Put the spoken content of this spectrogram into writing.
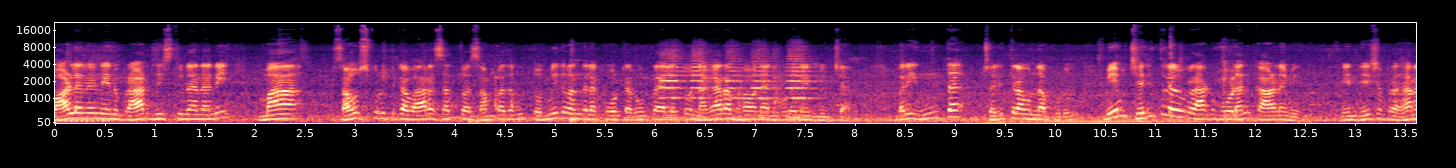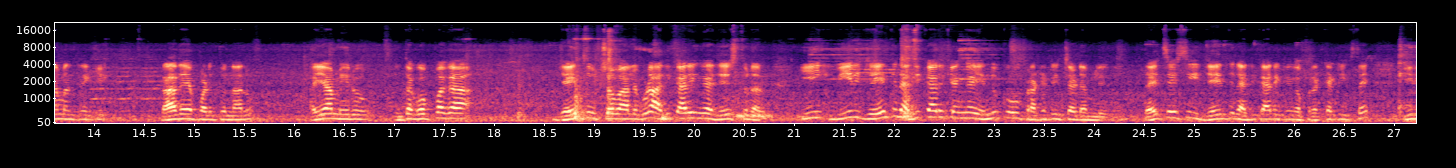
వాళ్ళని నేను ప్రార్థిస్తున్నానని మా సాంస్కృతిక వారసత్వ సంపదకు తొమ్మిది వందల కోట్ల రూపాయలతో నగర భవనాన్ని కూడా నిర్మించారు. మరి ఇంత చరిత్ర ఉన్నప్పుడు మేము చరిత్రలోకి రాకపోవడానికి కారణం ఇది. నేను దేశ ప్రధానమంత్రికి ప్రాధాయపడుతున్నాను. అయ్యా మీరు ఇంత గొప్పగా జయంతి ఉత్సవాలు కూడా అధికారికంగా చేస్తున్నారు. ఈ వీరి జయంతిని అధికారికంగా ఎందుకు ప్రకటించడం లేదు? దయచేసి ఈ జయంతిని అధికారికంగా ప్రకటిస్తే ఈ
